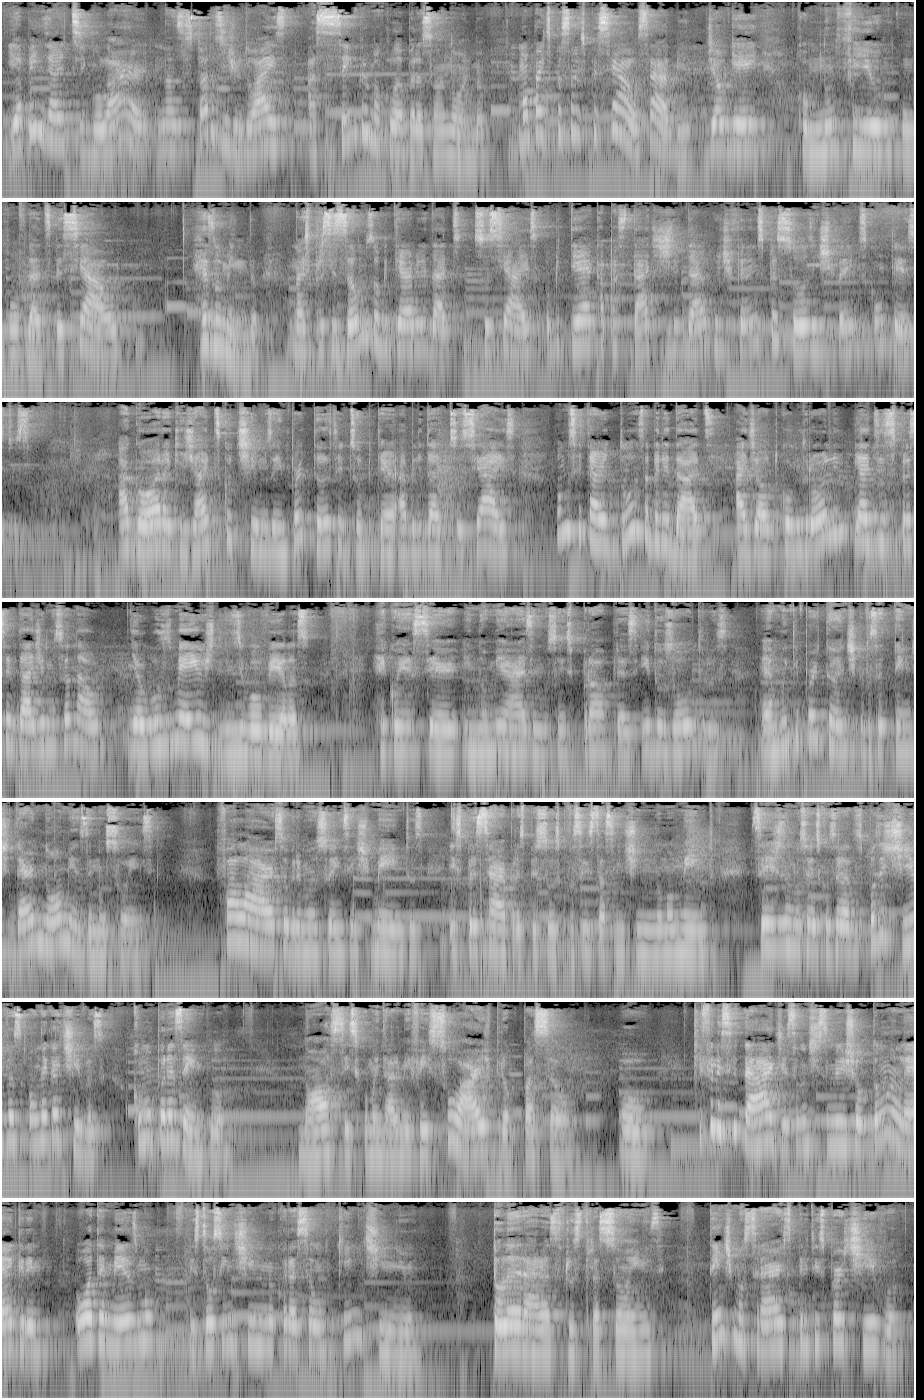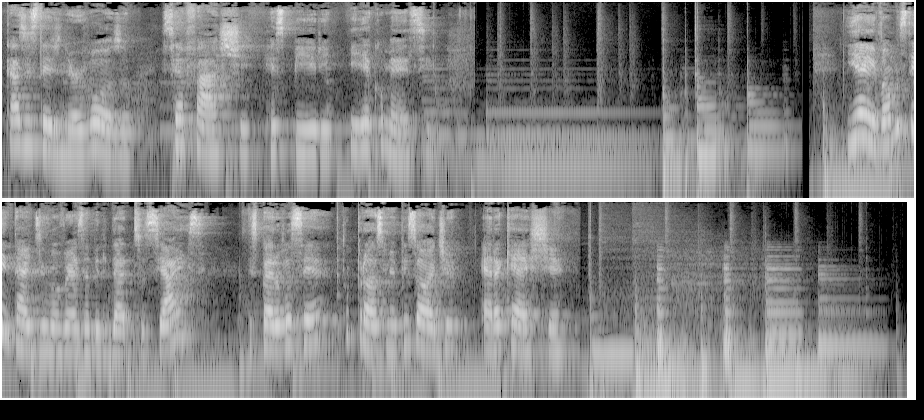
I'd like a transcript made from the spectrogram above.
E apesar de singular, nas histórias individuais há sempre uma colaboração anônima, uma participação especial, sabe? De alguém, como num filme, com um convidado especial. Resumindo, nós precisamos obter habilidades sociais, obter a capacidade de lidar com diferentes pessoas em diferentes contextos. Agora que já discutimos a importância de se obter habilidades sociais, Vamos citar duas habilidades, a de autocontrole e a de expressividade emocional, e alguns meios de desenvolvê-las. Reconhecer e nomear as emoções próprias e dos outros é muito importante que você tente dar nome às emoções. Falar sobre emoções e sentimentos, expressar para as pessoas que você está sentindo no momento, seja as emoções consideradas positivas ou negativas, como por exemplo: Nossa, esse comentário me fez suar de preocupação. Ou que felicidade! Essa notícia me deixou tão alegre. Ou até mesmo, estou sentindo meu coração quentinho. Tolerar as frustrações. Tente mostrar espírito esportivo. Caso esteja nervoso, se afaste, respire e recomece. E aí, vamos tentar desenvolver as habilidades sociais? Espero você no próximo episódio. Era Cast.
